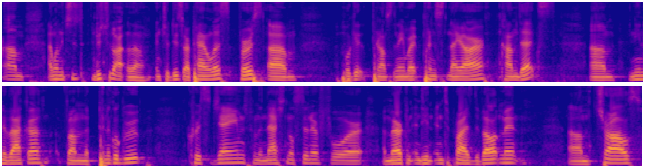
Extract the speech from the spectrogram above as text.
Um, I'm going to introduce, uh, introduce our panelists. First, um, we'll get pronounce the name right, Prince Nayar, Comdex, um, Nina Vaca from the Pinnacle Group, Chris James from the National Center for American Indian Enterprise Development, um, Charles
